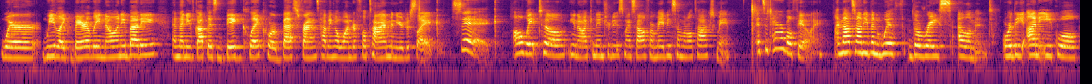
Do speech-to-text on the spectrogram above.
where we like barely know anybody and then you've got this big clique who are best friends having a wonderful time and you're just like, sick. I'll wait till, you know, I can introduce myself or maybe someone will talk to me. It's a terrible feeling. And that's not even with the race element or the unequal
